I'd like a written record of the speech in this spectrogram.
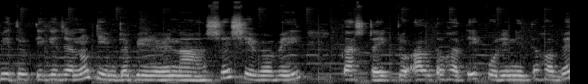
ভিতর থেকে যেন ডিমটা বেরোয় না আসে, সেভাবেই কাজটা একটু আলতো হাতেই করে নিতে হবে।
